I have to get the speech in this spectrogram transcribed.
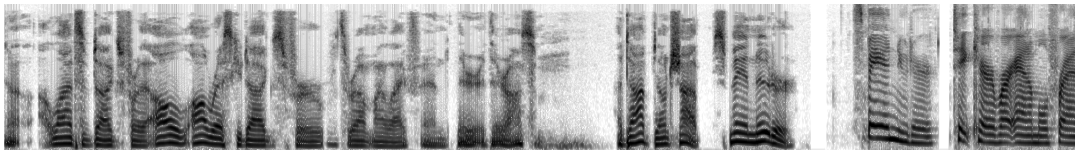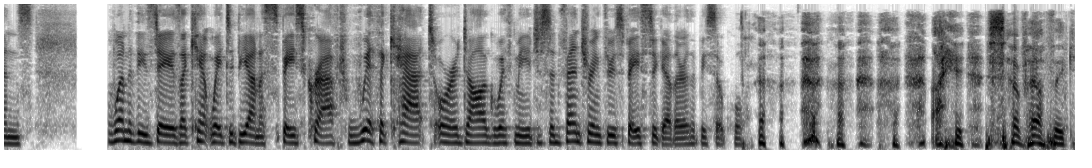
You know, lots of dogs for all all rescue dogs for throughout my life, and they're they're awesome. Adopt, don't shop. Spay and neuter. Spay and neuter. Take care of our animal friends. One of these days, I can't wait to be on a spacecraft with a cat or a dog with me, just adventuring through space together. That'd be so cool. I somehow think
